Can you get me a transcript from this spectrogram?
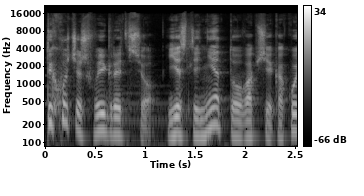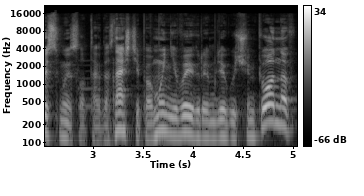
ты хочешь выиграть все. Если нет, то вообще какой смысл тогда? Знаешь, типа, мы не выиграем Лигу Чемпионов,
